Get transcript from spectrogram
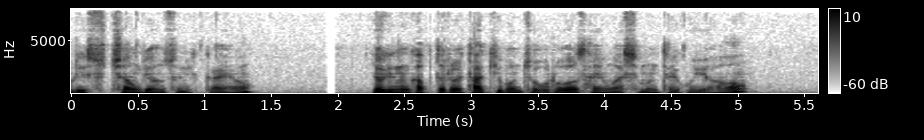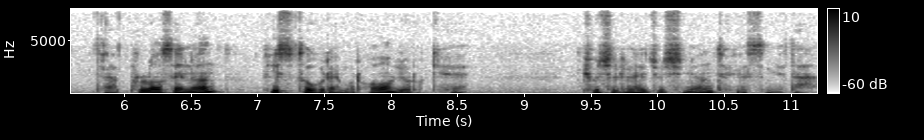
우리 수치형 변수니까요. 여기 있는 값들을 다 기본적으로 사용하시면 되고요. 자, 플러스에는 히스토그램으로 이렇게 표시를 해주시면 되겠습니다.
